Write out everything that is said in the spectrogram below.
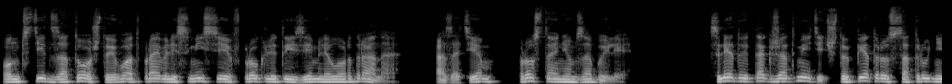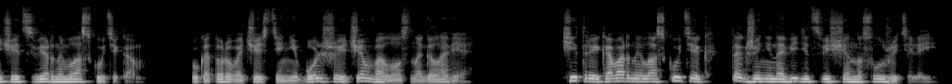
он мстит за то, что его отправили с миссией в проклятые земли Лордрана, а затем просто о нем забыли. Следует также отметить, что Петрус сотрудничает с верным лоскутиком, у которого чести не больше, чем волос на голове. Хитрый и коварный лоскутик также ненавидит священнослужителей.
